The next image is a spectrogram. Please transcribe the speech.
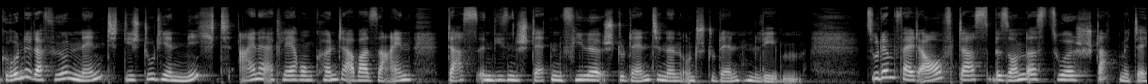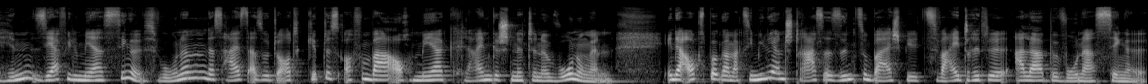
Gründe dafür nennt die Studie nicht. Eine Erklärung könnte aber sein, dass in diesen Städten viele Studentinnen und Studenten leben. Zudem fällt auf, dass besonders zur Stadtmitte hin sehr viel mehr Singles wohnen. Das heißt also, dort gibt es offenbar auch mehr kleingeschnittene Wohnungen. In der Augsburger Maximilianstraße sind zum Beispiel zwei Drittel aller Bewohner Single.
